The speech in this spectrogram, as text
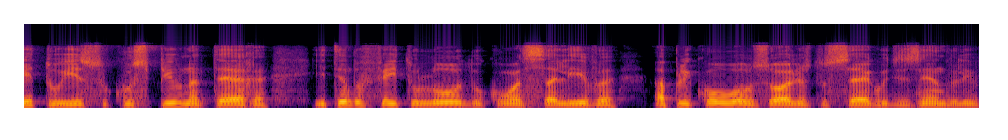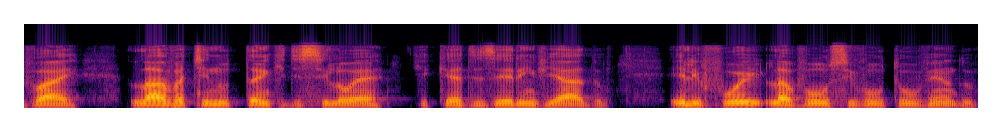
Dito isso, cuspiu na terra e, tendo feito lodo com a saliva, aplicou-o aos olhos do cego, dizendo-lhe: Vai, lava-te no tanque de Siloé, que quer dizer enviado. Ele foi, lavou-se e voltou vendo.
